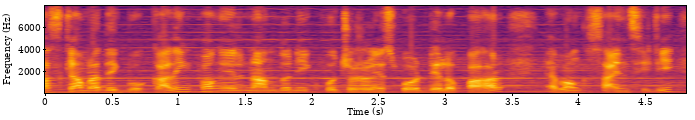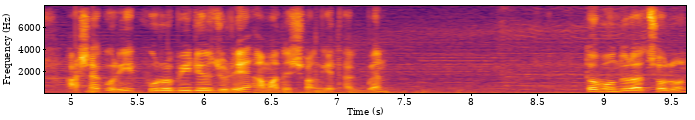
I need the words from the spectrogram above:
আজকে আমরা দেখব কালিম্পংয়ের নান্দনিক পর্যটন স্পট ডেলো পাহাড় এবং সায়েন্স সিটি আশা করি পুরো ভিডিও জুড়ে আমাদের সঙ্গে থাকবেন। তো বন্ধুরা, চলুন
